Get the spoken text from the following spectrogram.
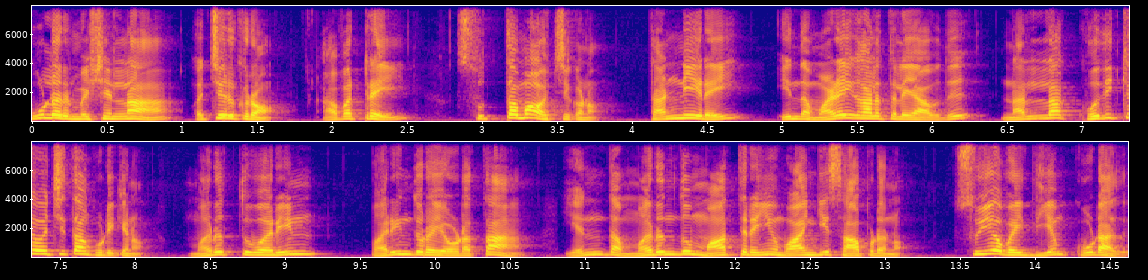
கூலர் மிஷின்லாம் வச்சிருக்கிறோம். அவற்றை சுத்தமாக வச்சுக்கணும். தண்ணீரை இந்த மழை காலத்திலையாவது நல்லா கொதிக்க வச்சு தான் குடிக்கணும். மருத்துவரின் பரிந்துரையோட தான் எந்த மருந்தும் மாத்திரையும் வாங்கி சாப்பிடணும். சுய வைத்தியம் கூடாது.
